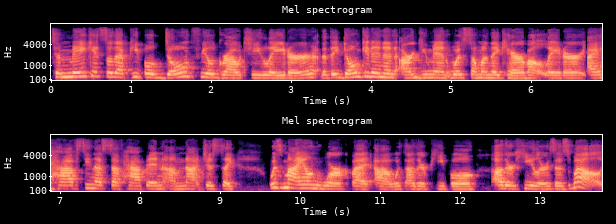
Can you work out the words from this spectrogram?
to make it so that people don't feel grouchy later, that they don't get in an argument with someone they care about later. I have seen that stuff happen, um, not just like with my own work, but uh, with other people, other healers as well.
